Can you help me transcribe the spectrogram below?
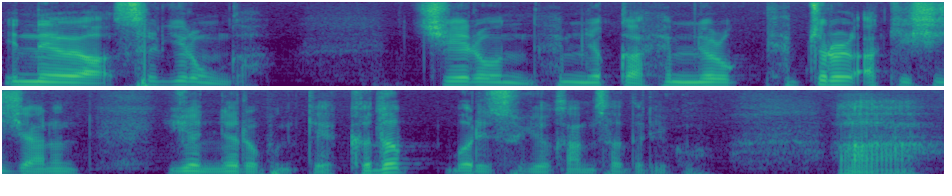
인내와 슬기로움과 지혜로운 협력과 협력, 협조를 아끼시지 않은 위원 여러분께 거듭 머리 숙여 감사드리고 아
